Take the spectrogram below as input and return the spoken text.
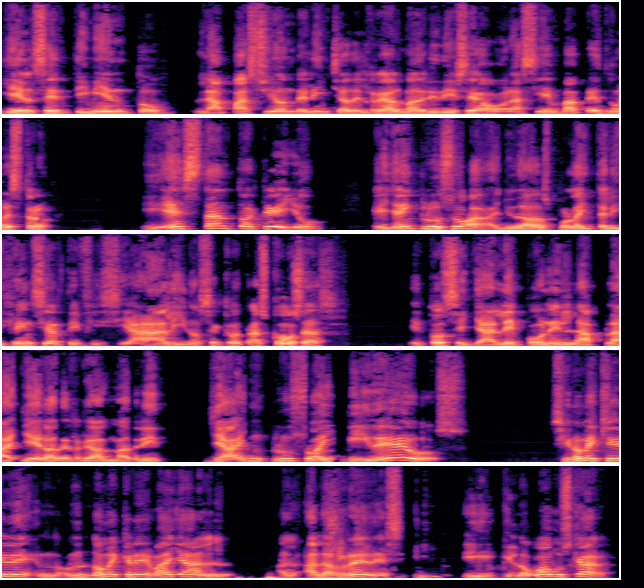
y el sentimiento, la pasión del hincha del Real Madrid. Dice, ahora sí Mbappé es nuestro. Y es tanto aquello que ya incluso ayudados por la inteligencia artificial y no sé qué otras cosas, entonces ya le ponen la playera del Real Madrid. Ya incluso hay videos si no me quiere, no, me cree, vaya a las redes y, lo voy a buscar.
